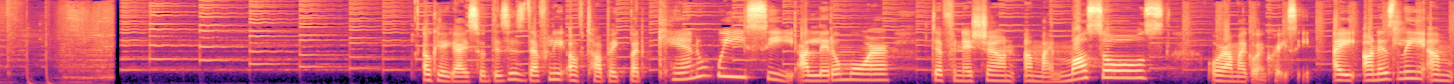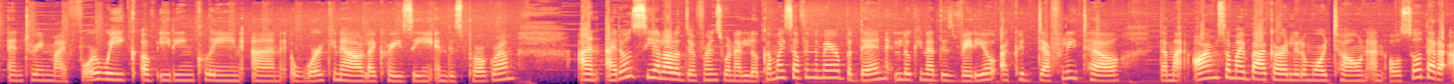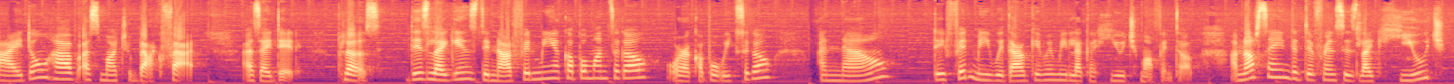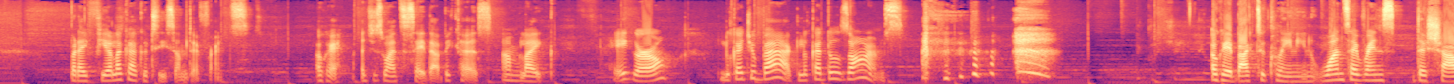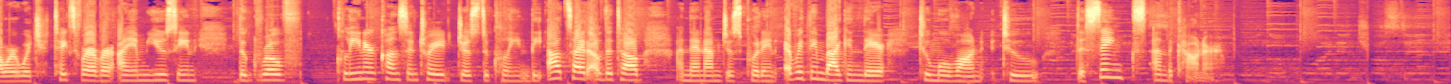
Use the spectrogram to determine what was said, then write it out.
Okay guys, so this is definitely off topic, but can we see a little more definition on my muscles or am I going crazy? I honestly am entering my four week of eating clean and working out like crazy in this program and I don't see a lot of difference when I look at myself in the mirror but then looking at this video I could definitely tell that my arms and my back are a little more toned and also that I don't have as much back fat as I did. Plus, these leggings did not fit me a couple months ago or a couple weeks ago, and now they fit me without giving me like a huge muffin top. I'm not saying the difference is like huge, but I feel like I could see some difference. Okay, I just wanted to say that because I'm like, hey girl, look at your back, look at those arms. okay, back to cleaning. Once I rinse the shower, which takes forever, I am using the Grove cleaner concentrate just to clean the outside of the tub and then I'm just putting everything back in there to move on to the sinks and the counter.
